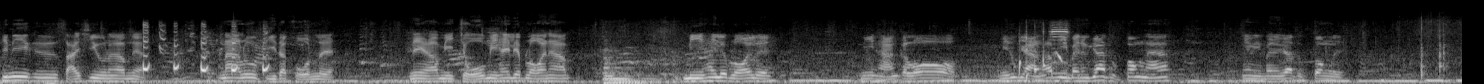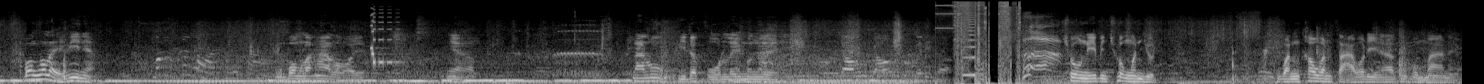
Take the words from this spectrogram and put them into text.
ที่นี่คือสายชิวนะครับ เนี่ย หน้ารูปผีตะโขนเลย นี่ครับ มีโจมีให้เรียบร้อยนะครับ มีให้เรียบร้อยเลย มีหางกระรอกมีทุกอย่างครับ มีใบอนุญาตถูกต้องนะเนี่ยมีใบอนุญาตถูกต้องเลยบ้องเท่าไหร่พี่เนี่ยถึงบ้องละห้าร้อยเนี่ยครับ หน้ารูปผีตะโขนเลยมึงเลย ช่วงนี้เป็นช่วงวันหยุด วันเข้าวันษาพอดีนะครับที่ผมมาเนี่ย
